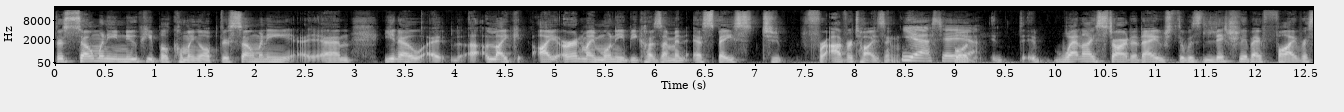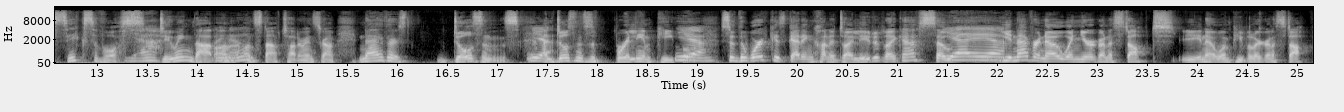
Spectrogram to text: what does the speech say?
There's so many new people coming up. There's so many, um, you know, uh, like I earn my money because I'm in a space to for advertising. Yes, yeah, but yeah. when I started out, there was literally about five or six of us yeah, doing that on, on Snapchat or Instagram. Now there's dozens yeah. and dozens of brilliant people. Yeah. So the work is getting kind of diluted, I guess. So yeah, yeah, you never know when you're going to stop, you know, when people are going to stop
